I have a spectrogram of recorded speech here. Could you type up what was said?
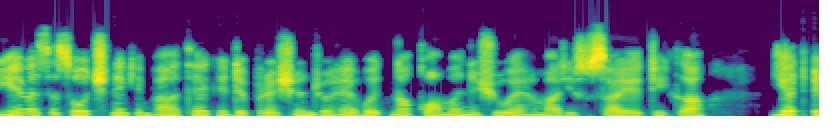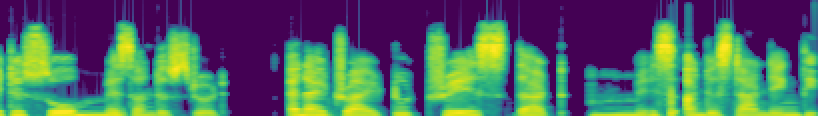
یہ ویسے سوچنے کی بات ہے کہ ڈپریشن جو ہے وہ اتنا کامن ایشو ہے ہماری سوسائٹی کا yet it is so misunderstood and I try to trace that misunderstanding the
